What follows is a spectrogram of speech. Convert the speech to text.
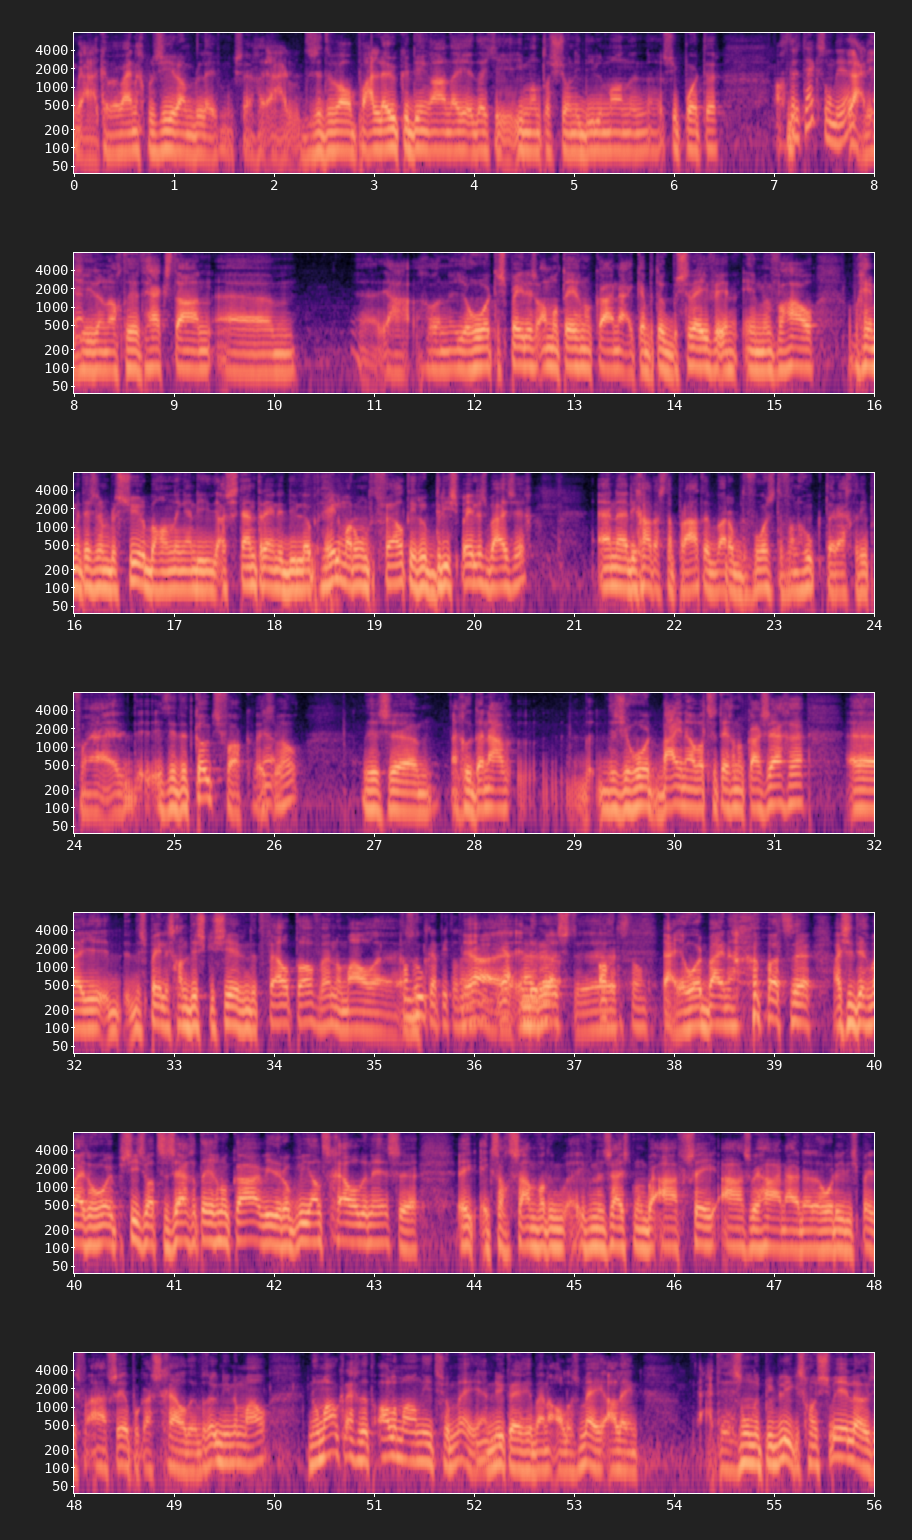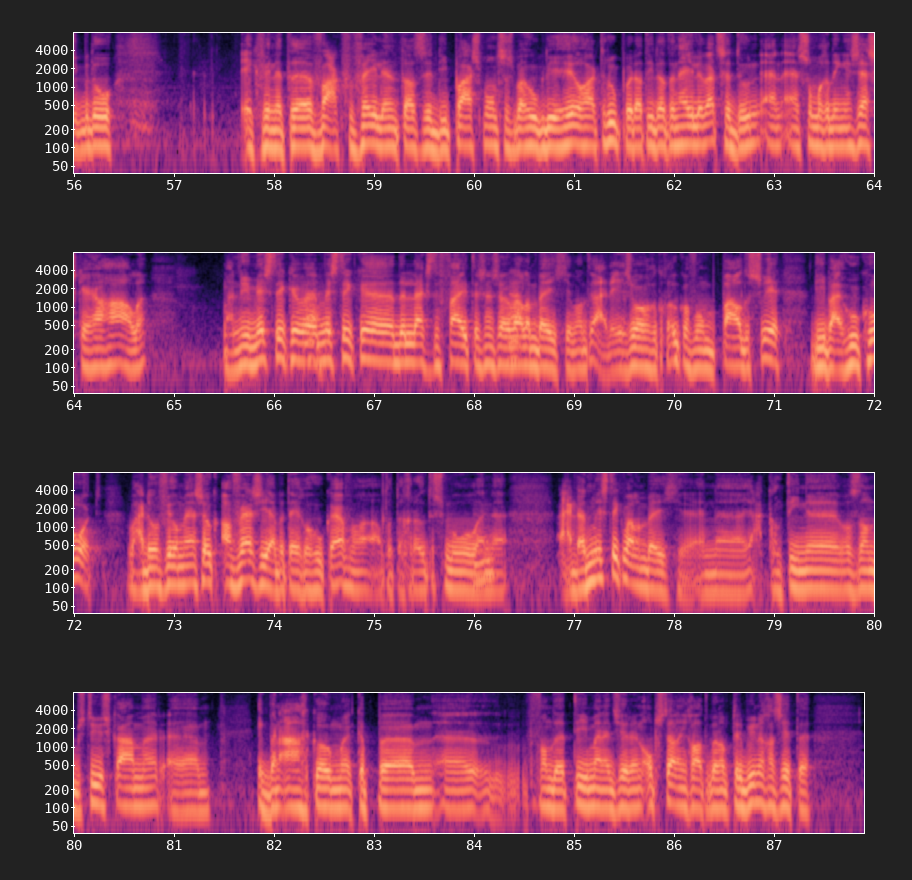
ja, ik heb er weinig plezier aan beleefd, moet ik zeggen. Ja, er zitten wel een paar leuke dingen aan. Dat je, dat je iemand als Johnny Dieleman, een uh, supporter... Achter het hek stond hij, hè? Ja, die zie je dan achter het hek staan. Um, uh, ja, gewoon, je hoort de spelers allemaal tegen elkaar. Nou, ik heb het ook beschreven in, in mijn verhaal. Op een gegeven moment is er een blessurebehandeling en die assistenttrainer die loopt helemaal rond het veld. Die roept drie spelers bij zich. En uh, die gaat daar staan praten, waarop de voorzitter van Hoek terecht riep van, ja, is dit het coachvak, weet ja. je wel? Dus, uh, nou goed, daarna dus je hoort bijna wat ze tegen elkaar zeggen. Eh, je, de spelers gaan discussiëren in het veld af. Hè. Normaal, uh, Van Hoek heb je het dan Ja, ja in de rust. Uh, achterstand. Ja, je hoort bijna wat ze... Als je dichtbij zo hoor je precies wat ze zeggen tegen elkaar. Wie er op wie aan het schelden is. ik, ik zag de samenvatting even een zijsprong bij AFC, ASWH. Nou, daar hoorden je die spelers van AFC op elkaar schelden. Dat was ook niet normaal. Normaal krijg je dat allemaal niet zo mee. En nu kreeg je bijna alles mee. Alleen, ja, het is zonder publiek. Het is gewoon sfeerloos. Ik bedoel ik vind het uh, vaak vervelend dat ze die paar sponsors bij Hoek die heel hard roepen, dat die dat een hele wedstrijd doen en, en sommige dingen zes keer herhalen. Maar nu miste ik, miste ik uh, de Lex, de fighters en zo wel een beetje. Want ja, die zorgen toch ook al voor een bepaalde sfeer die bij Hoek hoort. Waardoor veel mensen ook aversie hebben tegen Hoek. Hè? Van altijd een grote smoel. En, ja, dat miste ik wel een beetje. En ja, kantine was dan bestuurskamer. Ehm, ik ben aangekomen, ik heb ehm, van de teammanager een opstelling gehad. Ik ben op de tribune gaan zitten.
